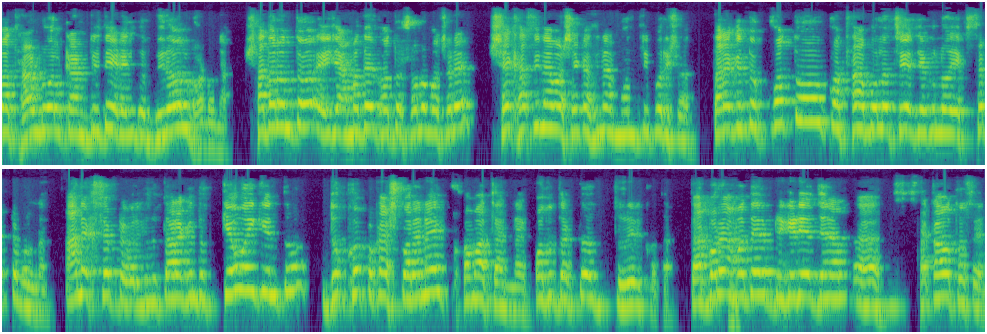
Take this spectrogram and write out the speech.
বা থার্ড ওয়ার্ল্ড কান্ট্রিতে এটা কিন্তু বিরল ঘটনা। সাধারণত এই যে আমাদের গত ষোলো বছরে শেখ হাসিনা বা শেখ হাসিনার মন্ত্রী পরিষদ, তারা কিন্তু কত কথা বলেছে যেগুলো একসেপ্টেবল না আনএক্সেপ্টেবল কিন্তু তারা কিন্তু কেউই কিন্তু দুঃখ প্রকাশ করে নাই, ক্ষমা চান নাই। পদত্যাগ তো দূরের কথা। তারপরে আমাদের ব্রিগেডিয়ার জেনারেল সাকাওয়াত হোসেন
